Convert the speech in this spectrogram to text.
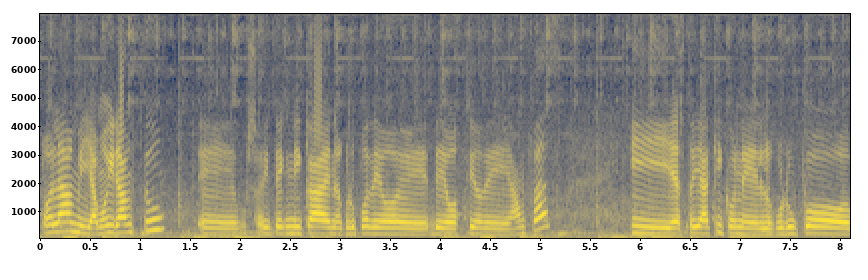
Hola, me llamo Iranzu, eh, soy técnica en el grupo de, de ocio de ANFAS y estoy aquí con el grupo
